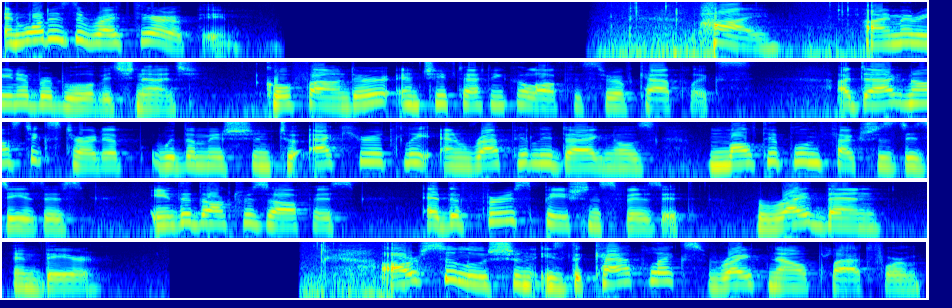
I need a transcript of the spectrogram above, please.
And what is the right therapy? Hi, I'm Irena Barbulovic-Nad, co-founder and chief technical officer of Kapplex, a diagnostic startup with a mission to accurately and rapidly diagnose multiple infectious diseases in the doctor's office at the first patient's visit right then and there. Our solution is the Kapplex Right Now platform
